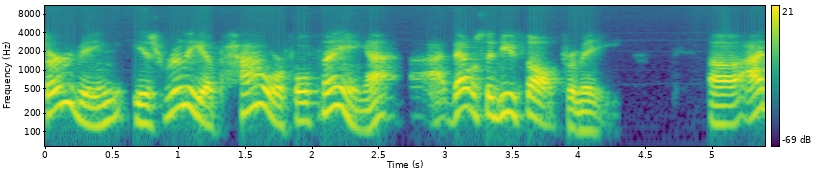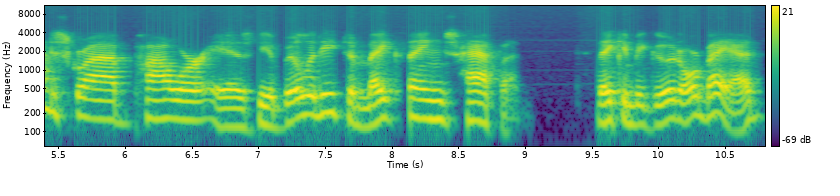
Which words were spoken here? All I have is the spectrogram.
serving is really a powerful thing. I, I, that was a new thought for me. Uh, I describe power as the ability to make things happen. They can be good or bad.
